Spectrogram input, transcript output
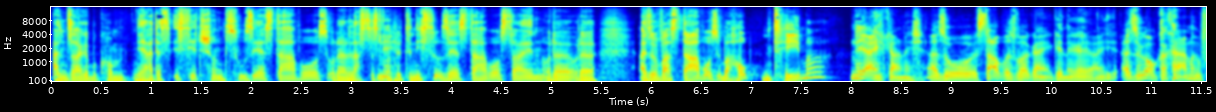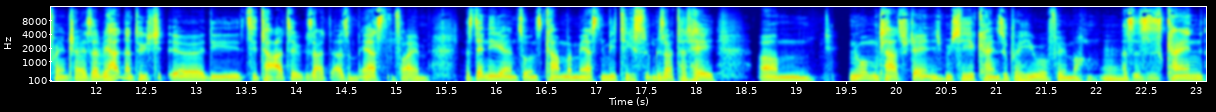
Ansage bekommen, ja, das ist jetzt schon zu sehr Star Wars oder lasst es mal Nee. bitte nicht so sehr Star Wars sein? Oder, oder also war Star Wars überhaupt ein Thema? Nee, eigentlich gar nicht. Also Star Wars war generell eigentlich, also auch gar kein anderer Franchise. Wir hatten natürlich äh, die Zitate gesagt, also im ersten vor allem, dass Danny dann zu uns kam beim ersten Meeting und gesagt hat, hey, ähm, nur um klarzustellen, ich möchte hier keinen Superhero-Film machen. Also es ist kein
